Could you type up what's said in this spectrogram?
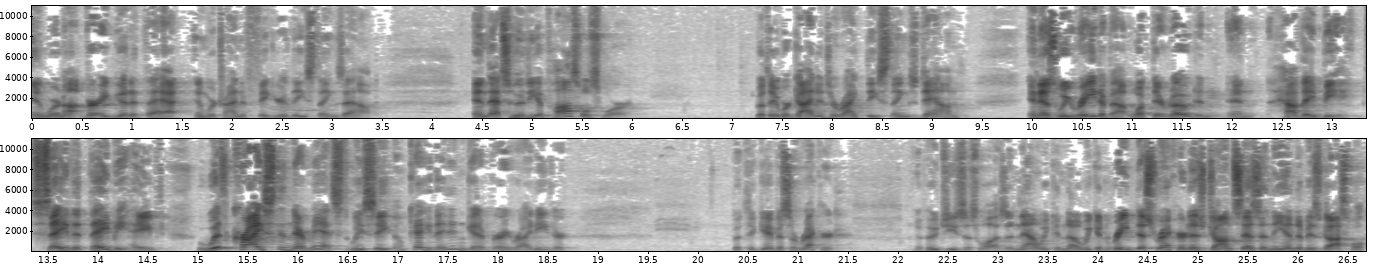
and we're not very good at that, and we're trying to figure these things out. And that's who the apostles were. But they were guided to write these things down. And as we read about what they wrote and, and how they be, say that they behaved with Christ in their midst, we see, okay, they didn't get it very right either. But they gave us a record of who Jesus was. And now we can know. We can read this record, as John says in the end of his gospel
